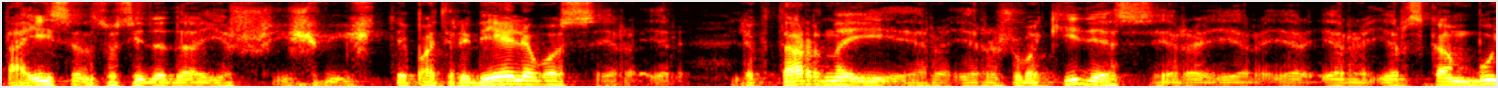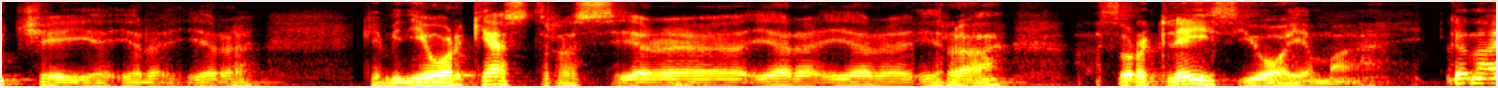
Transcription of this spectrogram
ta eisena susideda iš, iš, iš taip pat ir vėliavos, ir, ir liktarnai, ir, ir žvakydės, ir, ir, ir, ir, ir skambučiai, ir, ir, kaip minėjau, orkestras, ir, ir, ir yra su rakliais jojama. Gana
